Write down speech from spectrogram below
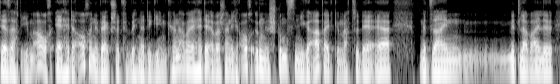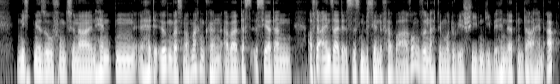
der sagt eben auch, er hätte auch in eine Werkstatt für Behinderte gehen können, aber da hätte er wahrscheinlich auch irgendeine stumpfsinnige Arbeit gemacht, zu der er mit seinen mittlerweile nicht mehr so funktionalen Händen hätte irgendwas noch machen können. Aber das ist ja dann, auf der einen Seite ist es ein bisschen eine Verwahrung, so nach dem Motto, wir schieben die Behinderten dahin ab.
